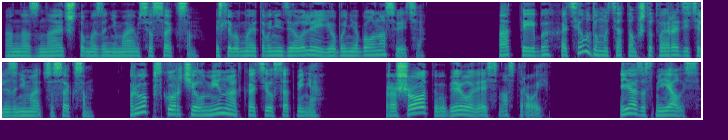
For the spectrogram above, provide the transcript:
«Она знает, что мы занимаемся сексом. Если бы мы этого не делали, ее бы не было на свете». «А ты бы хотел думать о том, что твои родители занимаются сексом?» Роб скорчил мину и откатился от меня. «Хорошо, ты убила весь настрой». Я засмеялась.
